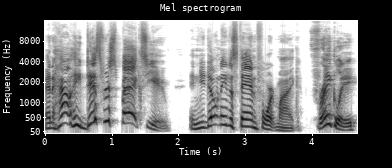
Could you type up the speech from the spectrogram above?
and how he disrespects you, and you don't need to stand for it, Mike. Frankly,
